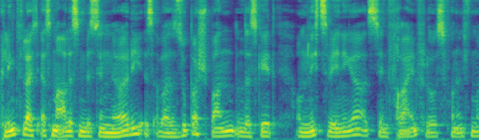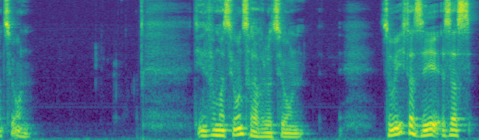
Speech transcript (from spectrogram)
Klingt vielleicht erstmal alles ein bisschen nerdy, ist aber super spannend und es geht um nichts weniger als den freien Fluss von Informationen. Die Informationsrevolution. So wie ich das sehe, ist das,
